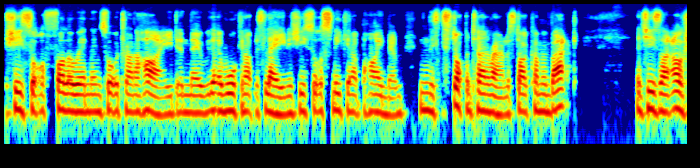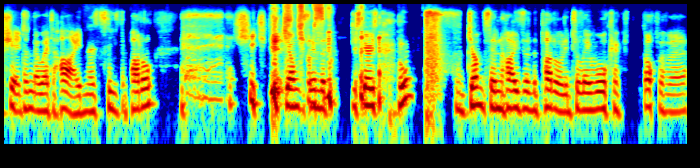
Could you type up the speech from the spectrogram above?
she's sort of following and sort of trying to hide, and they they're walking up this lane, and she's sort of sneaking up behind them, and they stop and turn around and start coming back. And she's like, "Oh shit!" Doesn't know where to hide, and then sees the puddle. she jumps in, the, just goes, jumps in, hides in the puddle until they walk on top of her.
